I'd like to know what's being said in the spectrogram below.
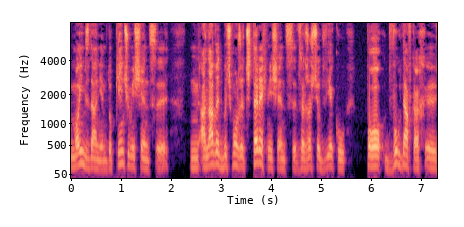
moim zdaniem, do 5 miesięcy, a nawet być może 4 miesięcy, w zależności od wieku, po dwóch dawkach y,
